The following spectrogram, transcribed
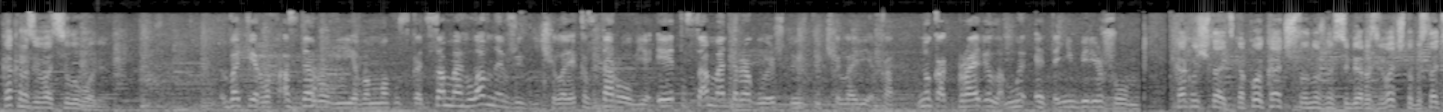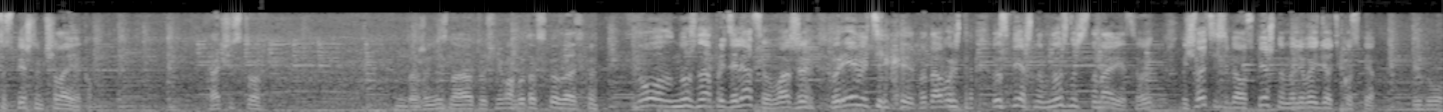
Как развивать силу воли? Во-первых, о здоровье я вам могу сказать. Самое главное в жизни человека – здоровье. И это самое дорогое, что есть у человека. Но, как правило, мы это не бережем. Как вы считаете, какое качество нужно в себе развивать, чтобы стать успешным человеком? Качество? Даже не знаю, точно не могу так сказать. Ну, нужно определяться, у вас же время тикает, потому что успешным нужно же становиться. Вы, вы считаете себя успешным или вы идете к успеху? Иду.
